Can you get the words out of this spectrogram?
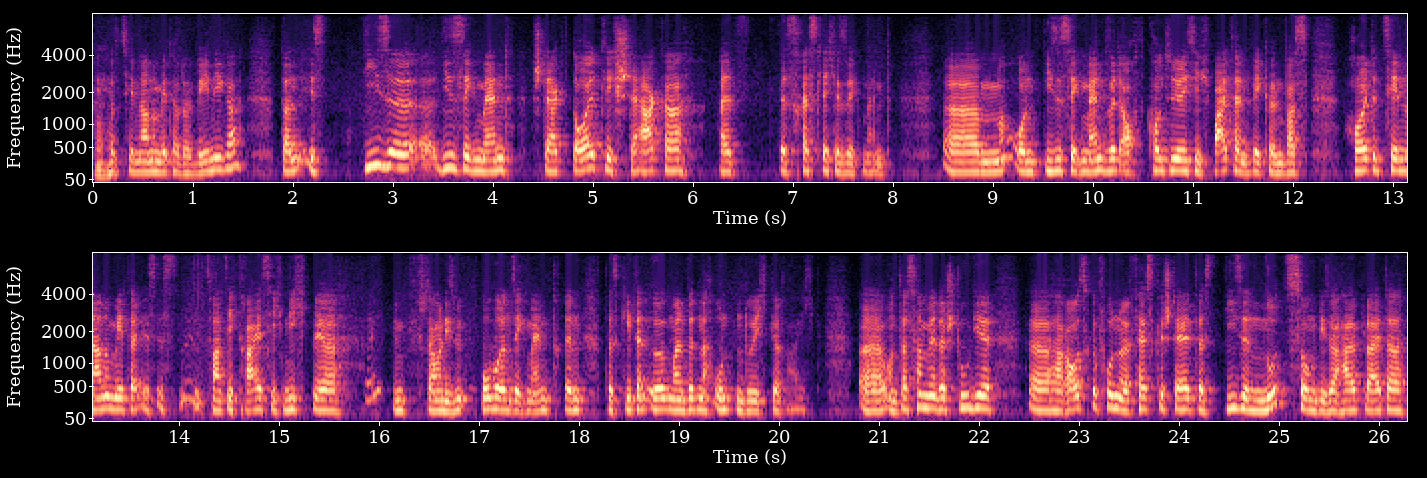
mhm. also 10 Nanometer oder weniger, dann ist diese, äh, dieses Segment stärkt deutlich stärker als das restliche Segment. Ähm, und dieses Segment wird auch kontinuierlich sich weiterentwickeln. Was heute 10 Nanometer ist, ist 2030 nicht mehr im sagen wir, diesem oberen Segment drin. Das geht dann irgendwann, wird nach unten durchgereicht. Äh, und das haben wir in der Studie äh, herausgefunden oder festgestellt, dass diese Nutzung dieser Halbleiter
